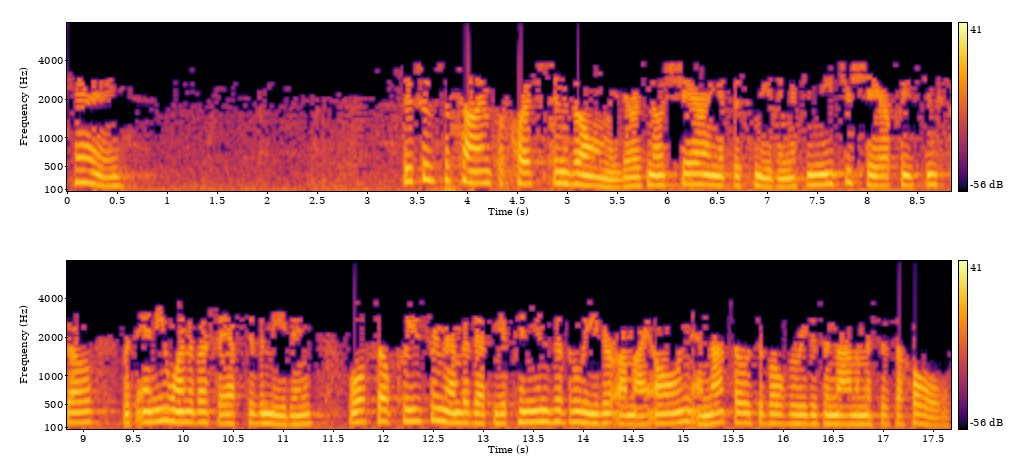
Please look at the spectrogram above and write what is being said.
Okay. This is the time for questions only. There is no sharing at this meeting. If you need to share, please do so with any one of us after the meeting. Also, please remember that the opinions of the leader are my own and not those of Overeaters Anonymous as a whole.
